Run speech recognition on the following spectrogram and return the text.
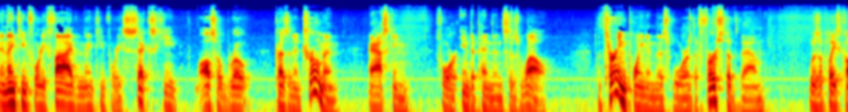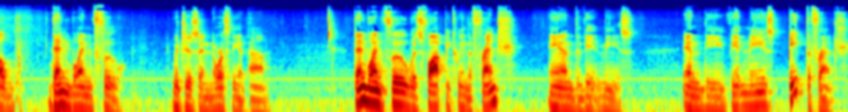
In 1945 and 1946, he also wrote President Truman asking for independence as well. The turning point in this war, the first of them, was a place called Dien Bien Phu, which is in North Vietnam. Dien Bien Phu was fought between the French and the Vietnamese. And the Vietnamese beat the French.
